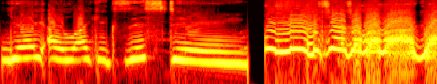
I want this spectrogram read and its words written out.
Yay, I like existing.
